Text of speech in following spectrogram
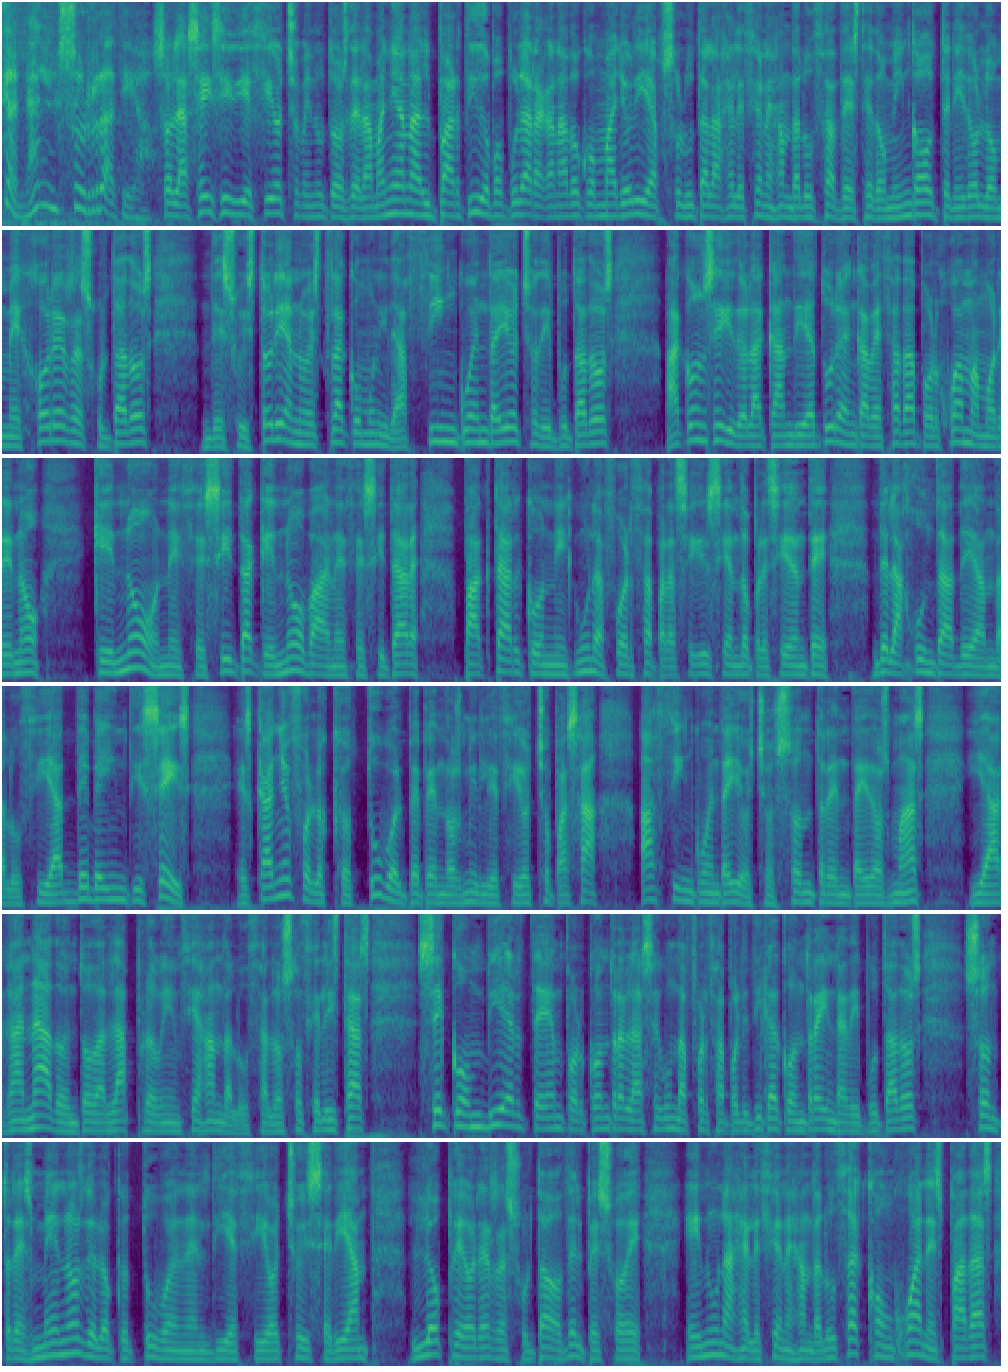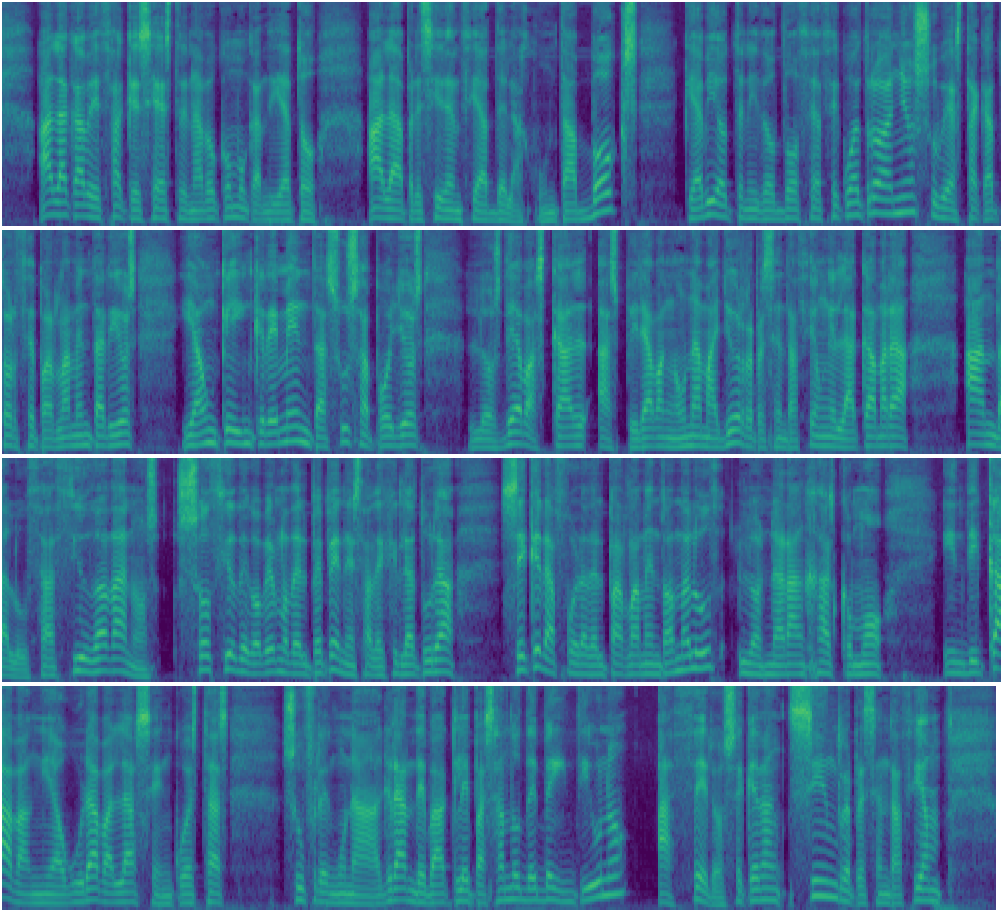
Canal Sur Radio. Son las 6 y 18 minutos de la mañana. El Partido Popular ha ganado con mayoría absoluta las elecciones andaluzas de este domingo. Ha obtenido los mejores resultados de su historia en nuestra comunidad. 58 diputados ha conseguido la candidatura encabezada por Juanma Moreno, que no necesita, que no va a necesitar pactar con ninguna fuerza para seguir siendo presidente de la Junta de Andalucía. De 26 escaños fue los que obtuvo el PP en 2018, pasa a 58, son 32 más y ha ganado en todas las provincias andaluzas. Los socialistas se convierten por contra en la segunda fuerza política con 30 diputados, son tres menos de lo que obtuvo en el 18 y serían los peores resultados del PSOE en unas elecciones andaluzas con Juan Espadas a la cabeza que se ha estrenado como candidato a la presidencia de la Junta. Vox, que había obtenido 12 hace cuatro años, sube hasta 14 parlamentarios y aunque incrementa sus apoyos, los de Abascal aspiraban a una mayor representación en la Cámara andaluza. Ciudadanos, socio de gobierno del PP en esta legislatura, se queda fuera del Parlamento andaluz. Los naranjas, como indicaban y auguraban las encuestas, sufren una gran debacle, pasando de 21 a cero. Se quedan sin representación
